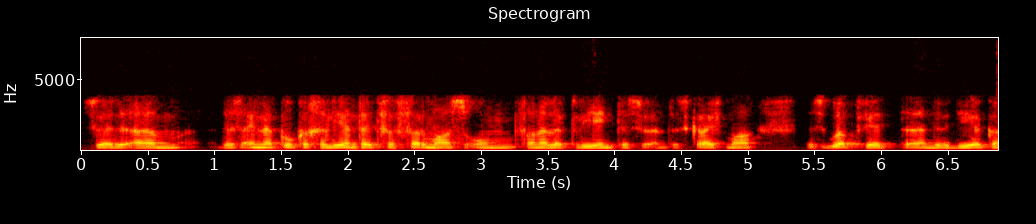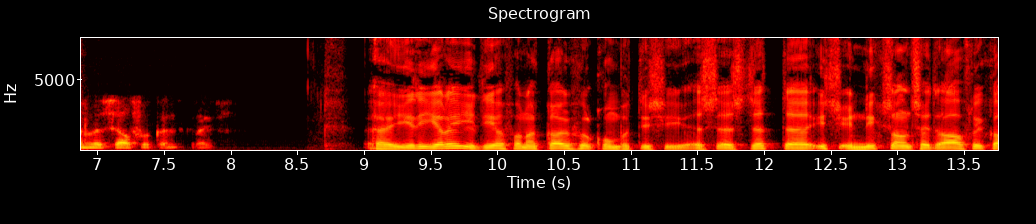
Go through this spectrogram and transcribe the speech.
So ehm um, dis eintlik ook 'n geleentheid vir firmas om van hulle kliënte so in te skryf, maar dis oop weet individue kan hulle self ook inskryf. Uh hierdie hele idee van 'n kuifel kompetisie, is is dit uh, iets unieks aan Suid-Afrika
